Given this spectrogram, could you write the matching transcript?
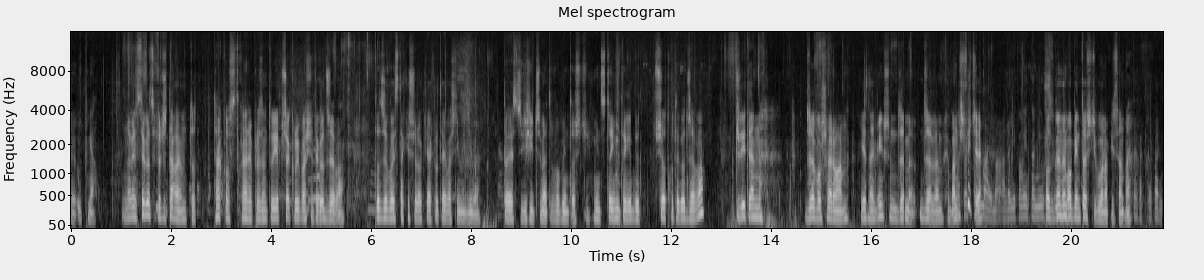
y, u pnia. No więc z tego co wyczytałem, to ta kostka reprezentuje przekrój właśnie tego drzewa. To drzewo jest takie szerokie, jak tutaj właśnie widzimy. To jest 33 metrów objętości, więc stoimy tak jakby w środku tego drzewa. Czyli ten drzewo Sherman jest największym drzewem, drzewem chyba na świecie. Najma, ale nie pamiętam już. Pod względem objętości było napisane. Tak, tak, tak, dokładnie.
